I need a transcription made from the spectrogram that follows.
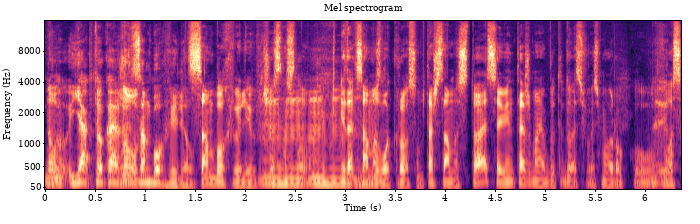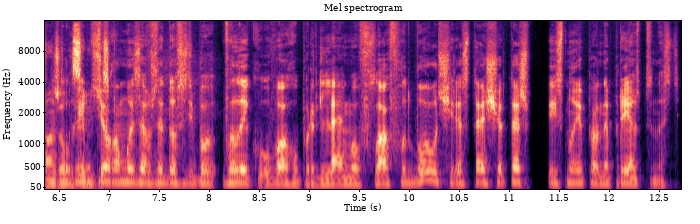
Ну, Ну, як то кажуть, ну, сам Бог велів. Сам Бог велів, чесне Мгм, слово. мгм, І так само мгм. з лакросом. Та ж сама ситуація. Він теж має бути 28-го року Ну, в і Лос-Анджелесі. Крім цього, ми завжди досить велику увагу приділяємо флаг-футболу через те, що теж існує певна преємственність.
